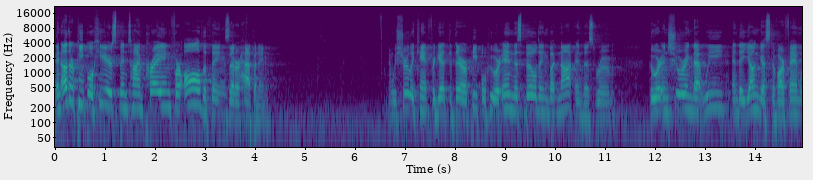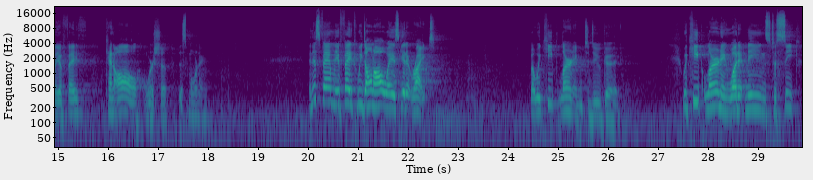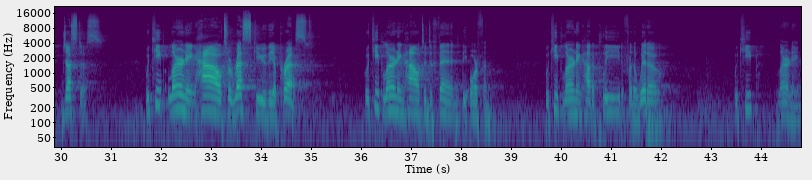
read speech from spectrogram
And other people here spend time praying for all the things that are happening. And we surely can't forget that there are people who are in this building but not in this room who are ensuring that we and the youngest of our family of faith can all worship this morning. In this family of faith, we don't always get it right, but we keep learning to do good. We keep learning what it means to seek justice. We keep learning how to rescue the oppressed. We keep learning how to defend the orphan. We keep learning how to plead for the widow. We keep learning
